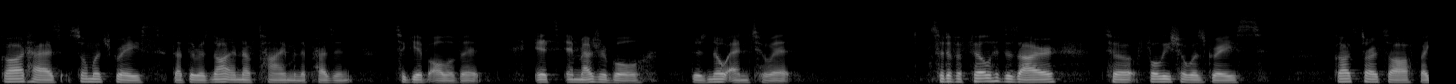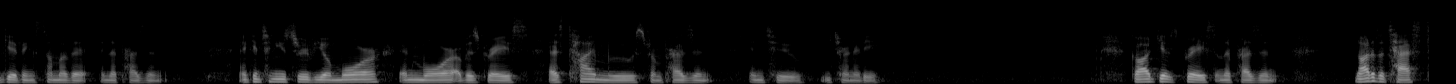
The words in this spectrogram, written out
God has so much grace that there is not enough time in the present to give all of it. It's immeasurable, there's no end to it. So, to fulfill his desire to fully show his grace, God starts off by giving some of it in the present and continues to reveal more and more of his grace as time moves from present into eternity. God gives grace in the present, not as a test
